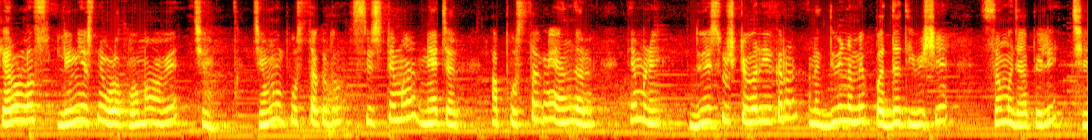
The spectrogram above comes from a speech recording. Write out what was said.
કેરોલસ લિનિયસને ઓળખવામાં આવે છે. જેમનું પુસ્તક હતું સિસ્ટેમા નેચર. આ પુસ્તકની અંદર તેમણે દ્વિસૃષ્ટિ વર્ગીકરણ અને દ્વિનમી પદ્ધતિ વિશે સમજ આપેલી છે.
